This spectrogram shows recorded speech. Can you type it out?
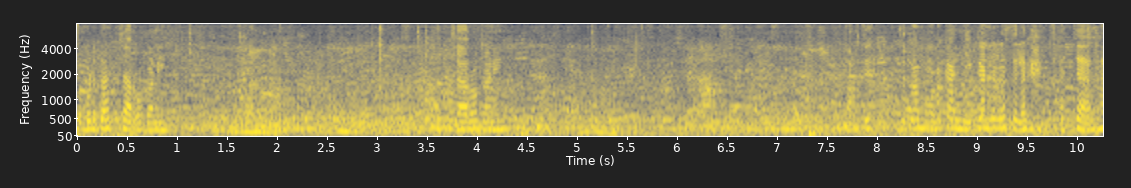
ഇവിടുത്തെ അച്ചാറുക്കണി കണി. അച്ചാറോ കണി? മറിച്ച് ഇതിപ്പോൾ നമ്മുടെ കഞ്ഞിക്ക് നല്ല രസമില്ല. അച്ചാറാ.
